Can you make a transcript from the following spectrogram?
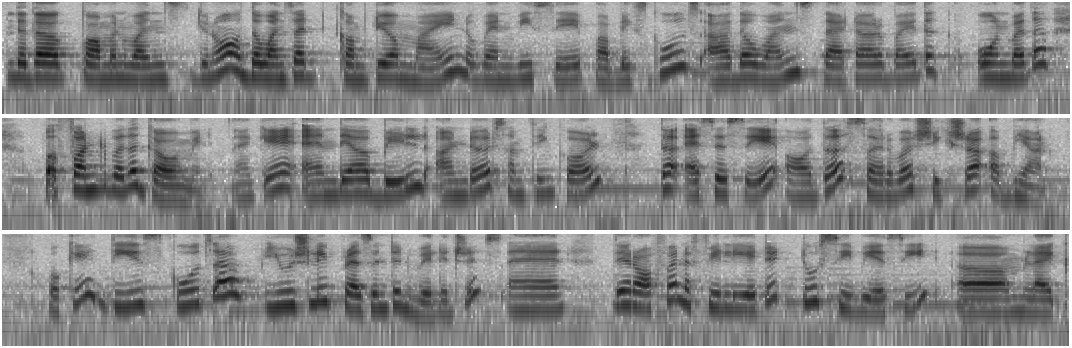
the, the common ones, you know, the ones that come to your mind when we say public schools are the ones that are by the owned by the funded by the government, okay, and they are built under something called the SSA or the Sarva Shiksha Abhiyan okay these schools are usually present in villages and they're often affiliated to cbse um, like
